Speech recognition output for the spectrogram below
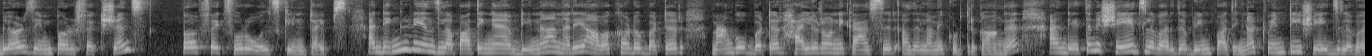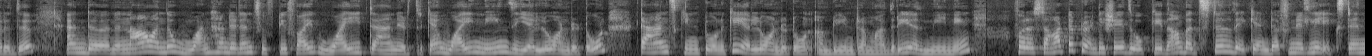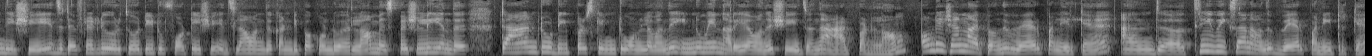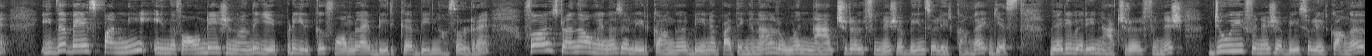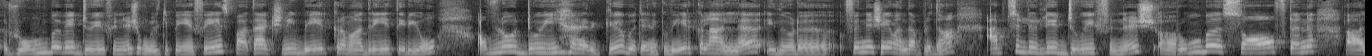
blurs imperfections perfect for all skin types and இன்க்ரீடியன்ஸில் பார்த்தீங்க அப்படின்னா நிறைய avocado butter mango butter hyaluronic acid அதெல்லாமே கொடுத்துருக்காங்க. And எத்தனை ஷேட்ஸில் வருது அப்படின்னு பார்த்தீங்கன்னா twenty ஷேட்ஸில் வருது. அண்டு நான் வந்து one hundred and fifty five Y tan எடுத்திருக்கேன். Y means yellow undertone tan skin டோனுக்கு yellow undertone அப்படின்ற மாதிரி அது meaning for a startup twenty shades okay தான் but still they can definitely extend the shades definitely ஒரு thirty to forty ஷேட்ஸ்லாம் வந்து கண்டிப்பாக கொண்டு வரலாம். எஸ்பெஷலி அந்த டேன் டு டீப்பர் ஸ்கின் டோனில் வந்து இன்னுமே நிறையா வந்து ஷேட்ஸ் வந்து ஆட் பண்ணலாம். ஃபவுண்டேஷன் நான் இப்போ வந்து வேர் பண்ணியிருக்கேன். அண்ட் த்ரீ வீக்ஸாக நான் வந்து வேர் பண்ணிகிட்ருக்கேன் இதை பேஸ் பண்ணி இந்த ஃபவுண்டேஷன் வந்து எப்படி இருக்குது ஃபார்முலா எப்படி இருக்குது அப்படின்னு நான் சொல்கிறேன் ஃபர்ஸ்ட் வந்து அவங்க என்ன சொல்லியிருக்காங்க அப்படின்னு பார்த்தீங்கன்னா ரொம்ப நேச்சுரல் ஃபினிஷ் அப்படின்னு சொல்லியிருக்காங்க. Yes very very natural finish dewy finish finish அப்படியே சொல்லியிருக்காங்க. ரொம்பவே டூயி ஃபினிஷ் உங்களுக்கு இப்போ என் ஃபேஸ் பார்த்தா ஆக்சுவலி வேர்க்கிற மாதிரியே தெரியும். அவ்வளோ டூயியாக இருக்குது பட் எனக்கு வேர்க்கலாம் இல்லை. இதோட ஃபினிஷே வந்து அப்படி தான் அப்சல்யூட்லி டூயி ஃபினிஷ் ரொம்ப சாஃப்ட் அண்ட்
